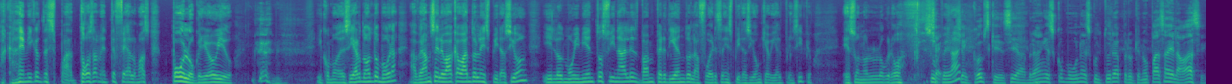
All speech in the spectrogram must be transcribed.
académica es espantosamente fea, lo más polo que yo he oído. Y como decía Arnoldo Mora, a Abraham se le va acabando la inspiración y los movimientos finales van perdiendo la fuerza e inspiración que había al principio. Eso no lo logró superar. Tchaikovsky decía, Abraham es como una escultura pero que no pasa de la base.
